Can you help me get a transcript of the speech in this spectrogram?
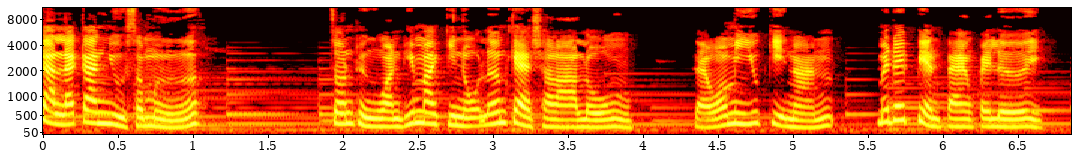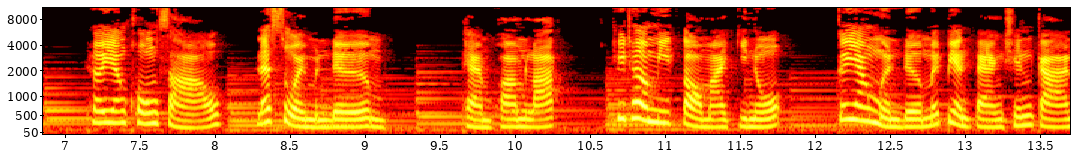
กันและกันอยู่เสมอ จนถึงวันที่มากิโนะเริ่มแก่ชราลง แต่ว่ามิยุกินั้นไม่ได้เปลี่ยนแปลงไปเลย เธอยังคงสาวและสวยเหมือนเดิม แถมความรักที่เธอมีต่อมากิโนะก็ยังเหมือนเดิมไม่เปลี่ยนแปลงเช่นกัน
